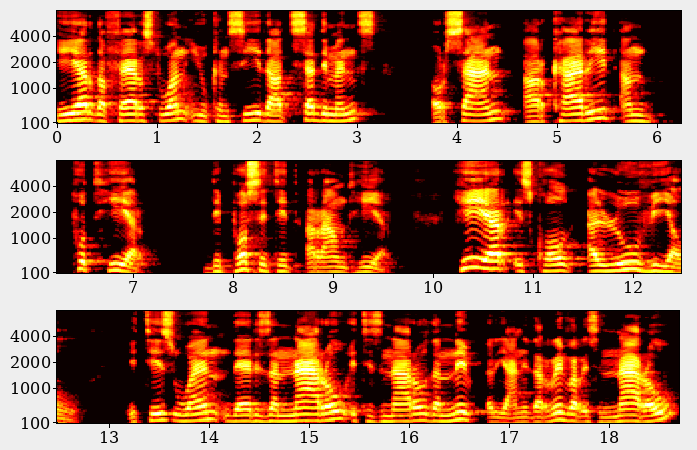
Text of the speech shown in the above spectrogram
here the first one you can see that sediments or sand are carried and put here deposited around here. Here is called alluvial. It is when there is a narrow it is narrow the yani the river is narrow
